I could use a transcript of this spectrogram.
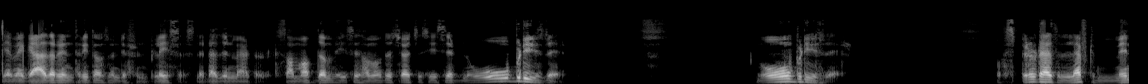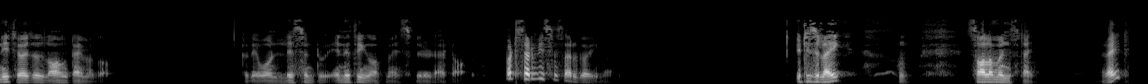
They may gather in 3,000 different places. That doesn't matter. Some of them, he said, some of the churches, he said, nobody is there. Nobody is there. The Spirit has left many churches long time ago. They won't listen to anything of my Spirit at all. But services are going on. It is like Solomon's time. Right?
